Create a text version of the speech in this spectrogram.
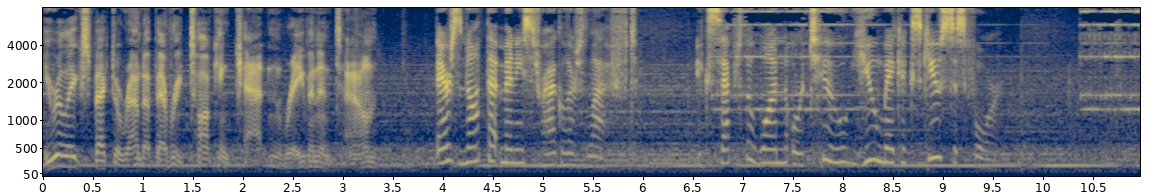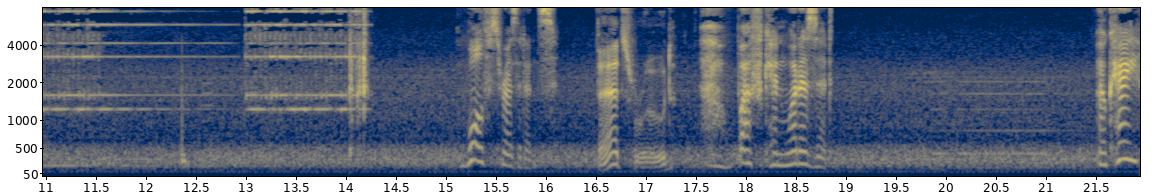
You really expect to round up every talking cat and raven in town? There's not that many stragglers left. Except the one or two you make excuses for. Wolf's residence. That's rude. Oh, Buffkin, what is it? Okay,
